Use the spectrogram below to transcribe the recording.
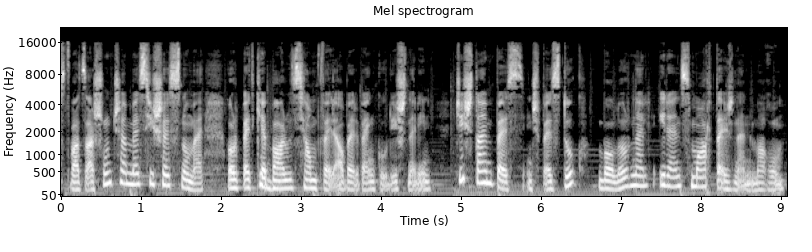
Աստվածաշունչը մեզ հիշեցնում է, որ պետք է բարությամբ վերաբերվենք ուրիշներին։ Ճիշտ այնպես, ինչպես դուք բոլորն էլ իրենց մարտերն են մղում։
